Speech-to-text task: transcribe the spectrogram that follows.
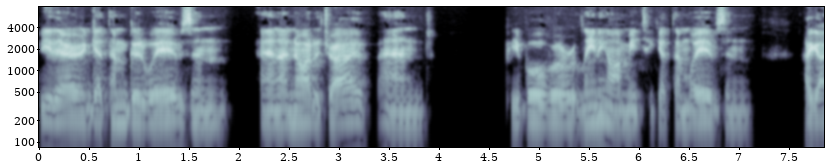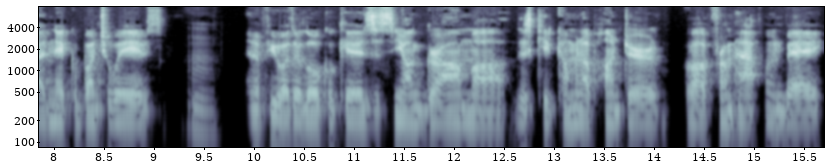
be there and get them good waves, and and I know how to drive, and people were leaning on me to get them waves, and I got Nick a bunch of waves Mm. and a few other local kids. This young Grom, uh, this kid coming up, Hunter uh, from Half Moon Bay,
